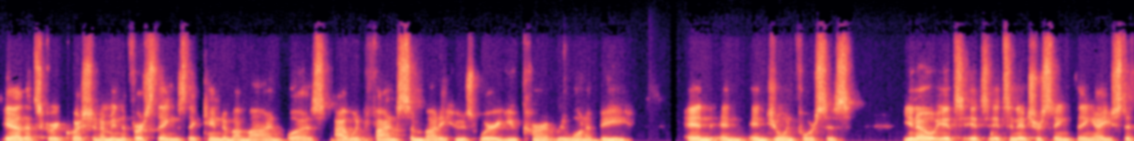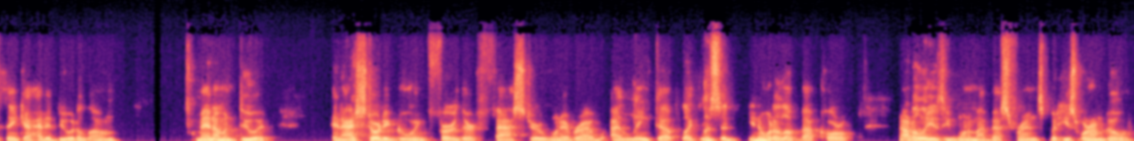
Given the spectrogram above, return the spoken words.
Yeah, that's a great question. I mean, the first things that came to my mind was I would find somebody who's where you currently want to be and and and join forces. You know, it's it's it's an interesting thing. I used to think I had to do it alone. Man, I'm gonna do it. And I started going further, faster whenever I, I linked up. Like, listen, you know what I love about Carl? Not only is he one of my best friends, but he's where I'm going.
